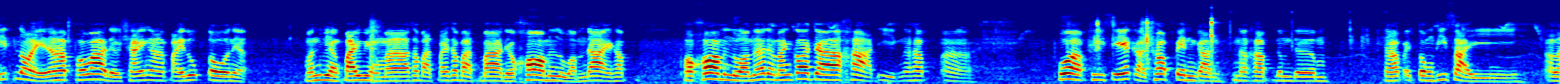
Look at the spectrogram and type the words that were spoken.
นิดหน่อยนะครับ เพราะว่าเดี๋ยวใช้งานไปลูกโตเนี่ย มันเหวี่ยงไปเหวี่ยงมาสะบัดไปสะบัดมาเดี๋ยวข้อมันหลวมได้ครับ พอข้อมันหลวมแล้วเดี๋ยวมันก็จะขาดอีกนะครับ อ่า พวก PCX อะชอบเป็นกันนะครับเดิมๆนะครับไอตรงที่ใส่อะไร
